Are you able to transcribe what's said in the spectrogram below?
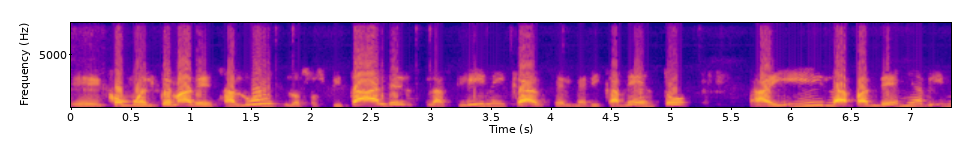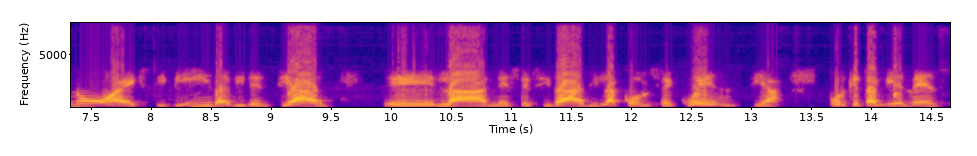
eh, como el tema de salud, los hospitales, las clínicas, el medicamento. Ahí la pandemia vino a exhibir, a evidenciar eh, la necesidad y la consecuencia, porque también es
